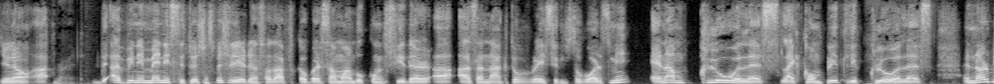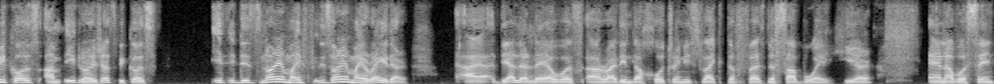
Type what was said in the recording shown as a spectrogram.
You know, right. I, have been in many situations, especially here in South Africa, where someone will consider uh, as an act of racism towards me, and I'm clueless, like completely clueless, and not because I'm ignorant, just because it, it is not in my it's not in my radar. I, the other day I was uh, riding the whole train. It's like the first the subway here, and I was saying,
